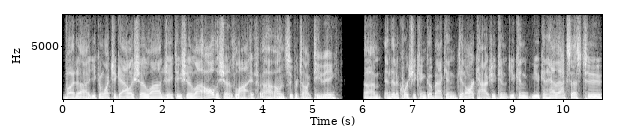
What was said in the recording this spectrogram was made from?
But uh, you can watch a Gallo show live, JT show live, all the shows live uh, on Super Talk TV. Um, and then, of course, you can go back and get archives. You can you can you can have access to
